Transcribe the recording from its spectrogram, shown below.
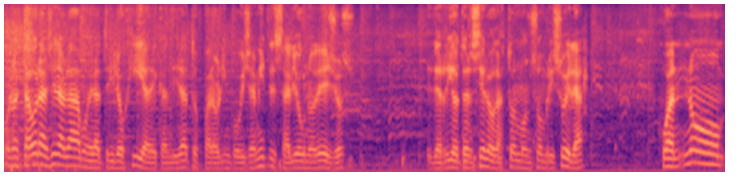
Bueno, hasta ahora ayer hablábamos de la trilogía de candidatos para Olimpo Villamitre, salió uno de ellos, de Río Tercero, Gastón Monzón Brizuela. Juan, no,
